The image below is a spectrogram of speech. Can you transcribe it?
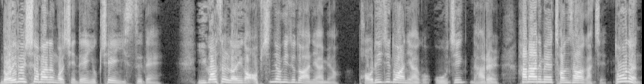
너희를 시험하는 것이 내 육체에 있으되 이것을 너희가 업신여기지도 아니하며 버리지도 아니하고 오직 나를 하나님의 천사와 같이 또는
